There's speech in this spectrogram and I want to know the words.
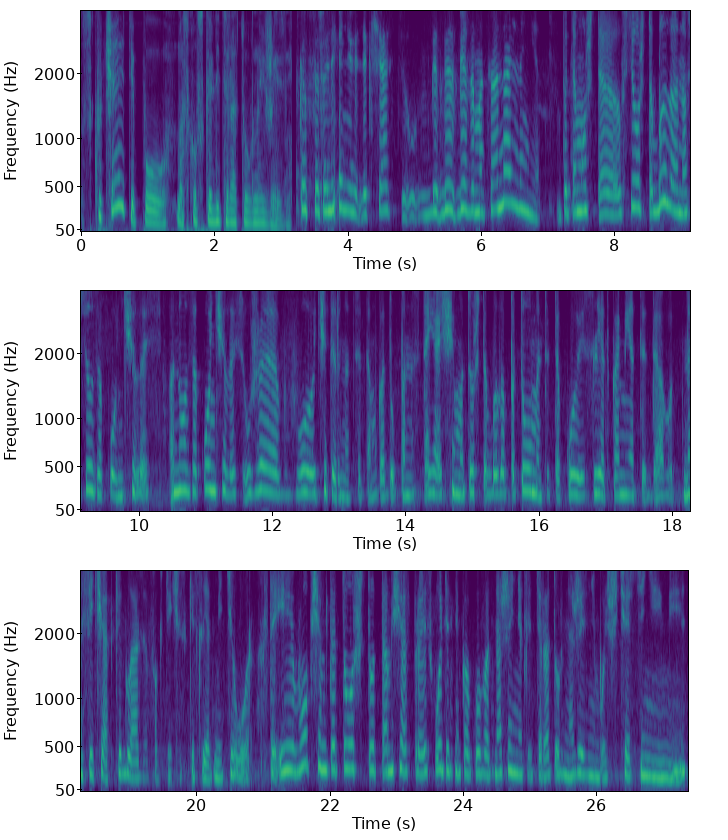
скучаете по московской литературной жизни? К сожалению или к счастью, безэмоционально нет потому что все, что было, оно все закончилось. Оно закончилось уже в 2014 году по-настоящему. То, что было потом, это такой след кометы, да, вот на сетчатке глаза фактически след метеора. И, в общем-то, то, что там сейчас происходит, никакого отношения к литературной жизни большей части не имеет.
